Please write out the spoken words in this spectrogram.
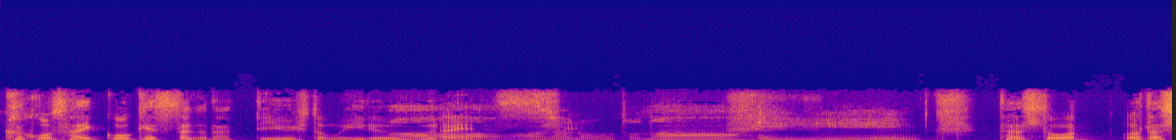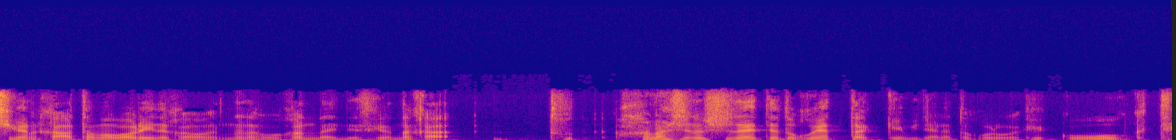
過去最高傑作だっていう人もいるぐらいですしああ、なるほどな。へえ。うんただちょっとわ私がなんか頭悪いのかなんだかわかんないんですけど、なんか、と話の主題ってどこやったっけみたいなところが結構多くて、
